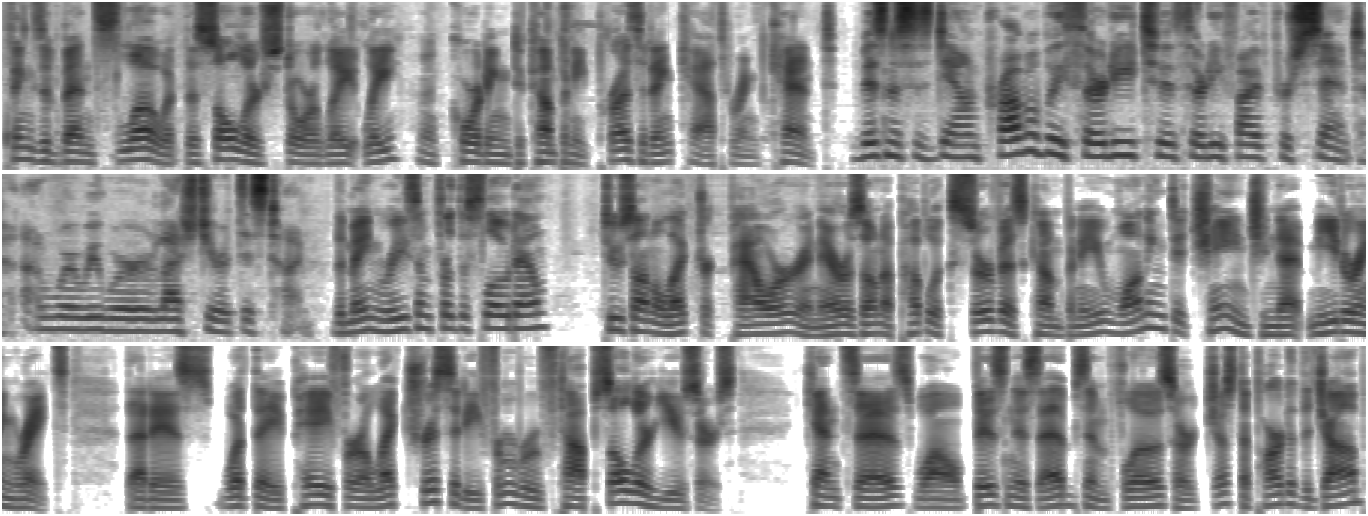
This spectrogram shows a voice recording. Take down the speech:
things have been slow at the solar store lately, according to company president Catherine Kent. Business is down probably 30 to 35 percent uh, where we were last year at this time. The main reason for the slowdown? Tucson Electric Power and Arizona Public Service Company wanting to change net metering rates. That is, what they pay for electricity from rooftop solar users. Kent says while business ebbs and flows are just a part of the job,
